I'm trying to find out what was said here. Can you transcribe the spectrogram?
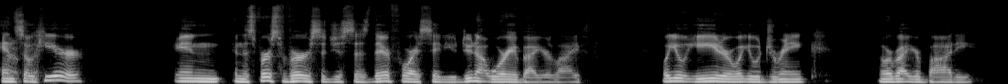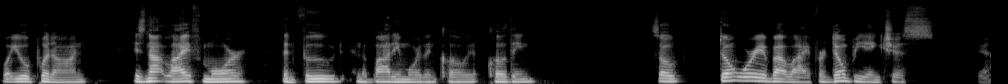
and so here in in this first verse it just says therefore i say to you do not worry about your life what you will eat or what you will drink nor about your body what you will put on. Is not life more than food and the body more than clo- clothing? So don't worry about life or don't be anxious. Yeah.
